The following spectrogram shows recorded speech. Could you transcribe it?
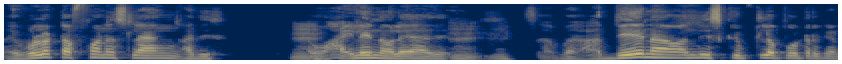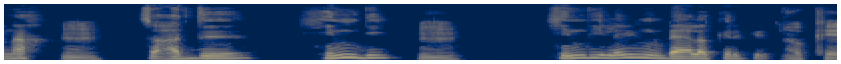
எவ்வளோ டஃப்பான ஸ்லாங் அது. வாயிலே நுழையாது. அதே நான் வந்து ஸ்கிரிப்ட்ல போட்டிருக்கேன்னா. ஸோ அது ஹிந்தி. ஹிந்திலையும் டயலாக் இருக்கு. ஓகே.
